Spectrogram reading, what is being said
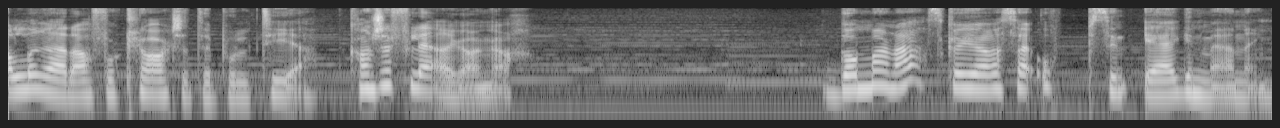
allerede har forklart seg til politiet, kanskje flere ganger. Dommerne skal gjøre seg opp sin egen mening,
